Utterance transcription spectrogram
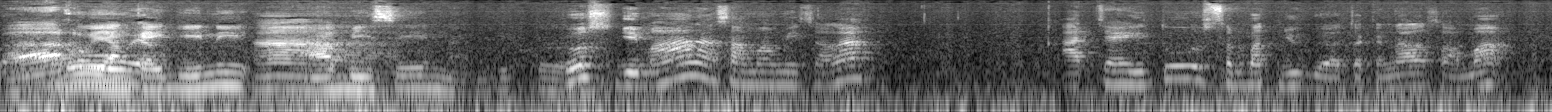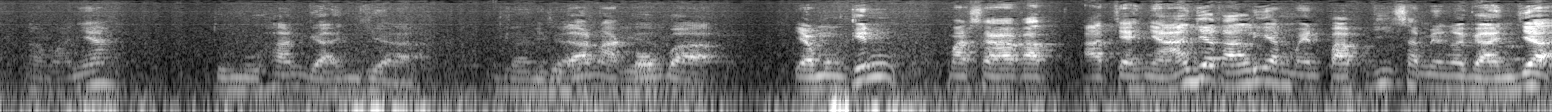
baru yang kayak gini Ah. habisin nah, gitu. Terus gimana sama misalnya Aceh itu sempat juga terkenal sama namanya tumbuhan ganja. Ganja, dibilang iya. narkoba. Ya mungkin masyarakat Acehnya aja kali yang main PUBG sambil ngeganja.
